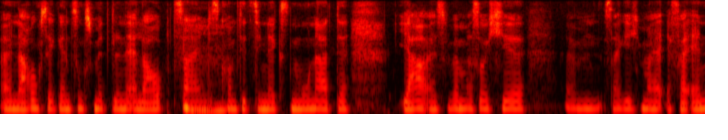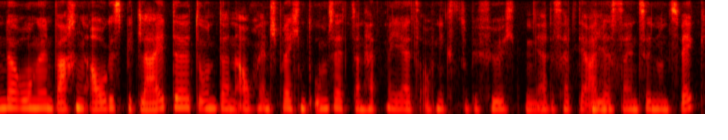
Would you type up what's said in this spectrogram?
äh, Nahrungsergänzungsmitteln erlaubt sein, mhm. das kommt jetzt die nächsten Monate. Ja, also wenn man solche ähm, sage ich mal, Veränderungen wachen Auges begleitet und dann auch entsprechend umsetzt, dann hat man ja jetzt auch nichts zu befürchten. Ja, das hat ja alles ja. seinen Sinn und Zweck.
